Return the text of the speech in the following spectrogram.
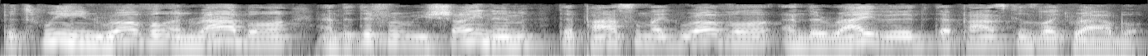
between Rava and Rabba and the different Rishonim that pass like Rava and the Ravid that paskins like Rabba.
